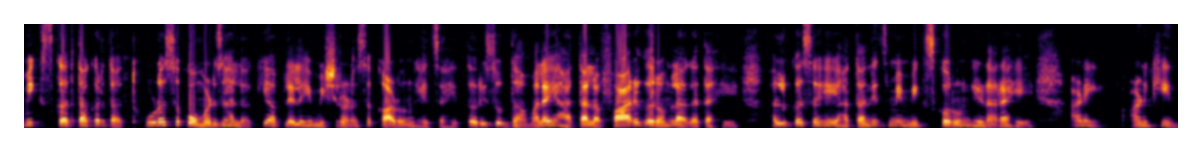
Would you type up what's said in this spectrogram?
मिक्स करता करता थोडंसं कोमट झालं की आपल्याला हे मिश्रण असं काढून घ्यायचं आहे. तरीसुद्धा मला हे हाताला फार गरम लागत आहे. हलकंसं हे हातानेच मी मिक्स करून घेणार आहे. आणि आणखीन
